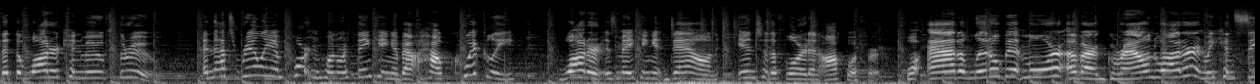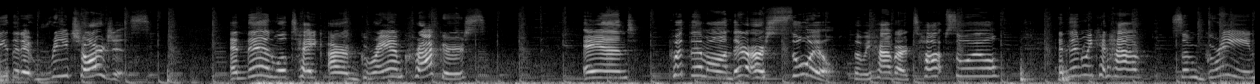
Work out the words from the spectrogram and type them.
that the water can move through. And that's really important when we're thinking about how quickly water is making it down into the Floridan aquifer. We'll add a little bit more of our groundwater and we can see that it recharges. And then we'll take our graham crackers and put them on. There are soil. So we have our topsoil and then we can have some green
